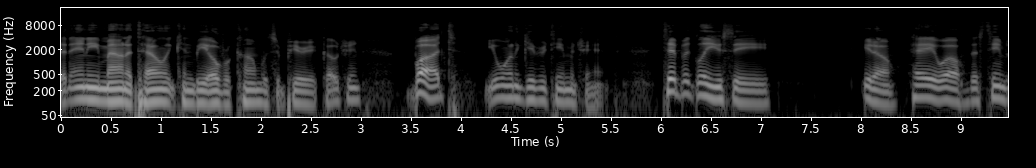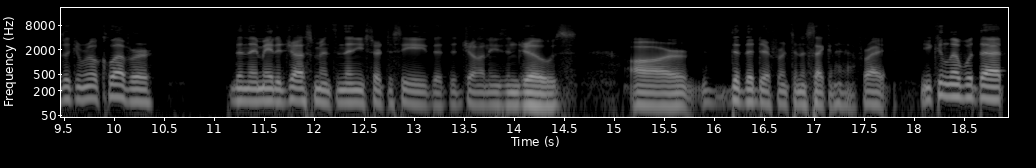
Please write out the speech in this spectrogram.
that any amount of talent can be overcome with superior coaching, but you want to give your team a chance. Typically, you see, you know, hey, well, this team's looking real clever. Then they made adjustments, and then you start to see that the Johnnies and Joes are did the difference in the second half, right? You can live with that.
